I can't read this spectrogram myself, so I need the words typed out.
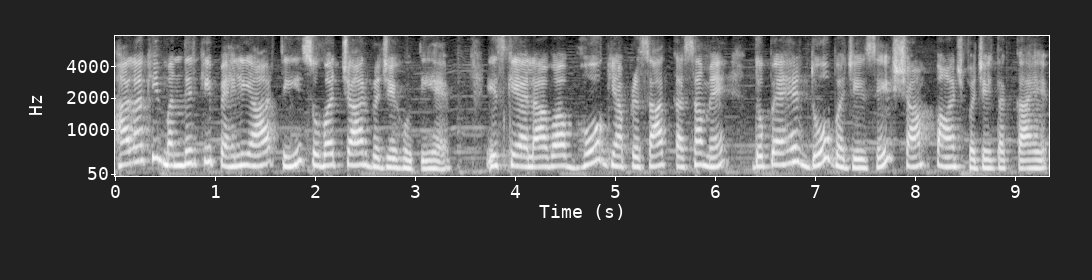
हालाँकि मंदिर की पहली आरती सुबह चार बजे होती है। इसके अलावा भोग या प्रसाद का समय दोपहर दो बजे से शाम पाँच बजे तक का है।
